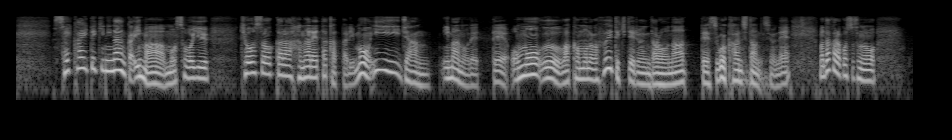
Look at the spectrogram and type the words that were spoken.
世界的になんか今もうそういう競争から離れたかったりもういいじゃん今のでって思う若者が増えてきてるんだろうなってすごい感じたんですよね。まあ、だからこそその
